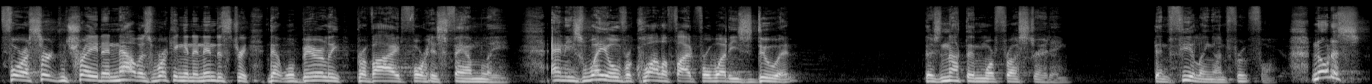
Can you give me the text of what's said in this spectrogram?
for a certain trade and now is working in an industry that will barely provide for his family. And he's way overqualified for what he's doing. There's nothing more frustrating than feeling unfruitful. Notice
